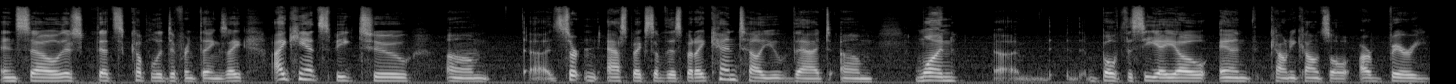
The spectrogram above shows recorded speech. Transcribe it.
And so there's that's a couple of different things. I, I can't speak to um, uh, certain aspects of this, but I can tell you that um, one, uh, both the CAO and county counsel are very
